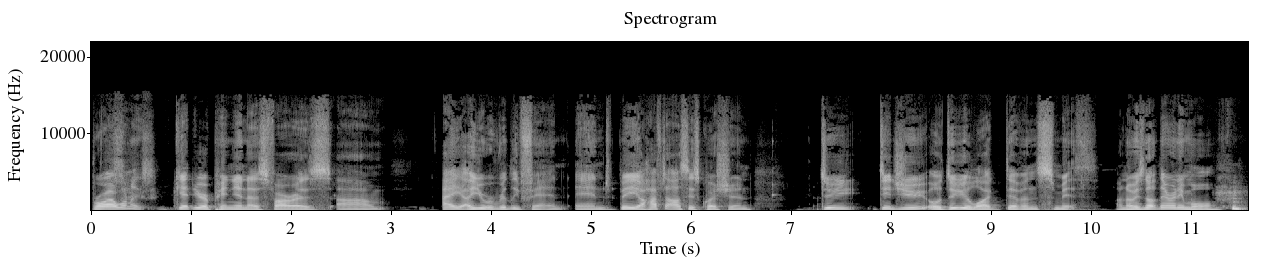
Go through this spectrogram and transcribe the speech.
Bri, I want to get your opinion as far as um, a, are you a Ridley fan? And B, I have to ask this question: Do did you or do you like Devon Smith? I know he's not there anymore.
